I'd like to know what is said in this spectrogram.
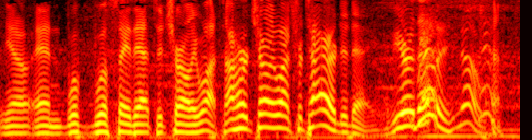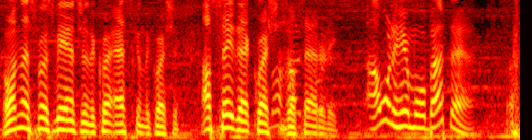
You know, and we'll we'll say that to Charlie Watts. I heard Charlie Watts retired today. Have you heard that? Really? No. Yeah. Well, I'm not supposed to be answering the que- asking the question. I'll save that question until Saturday. I want to hear more about that.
